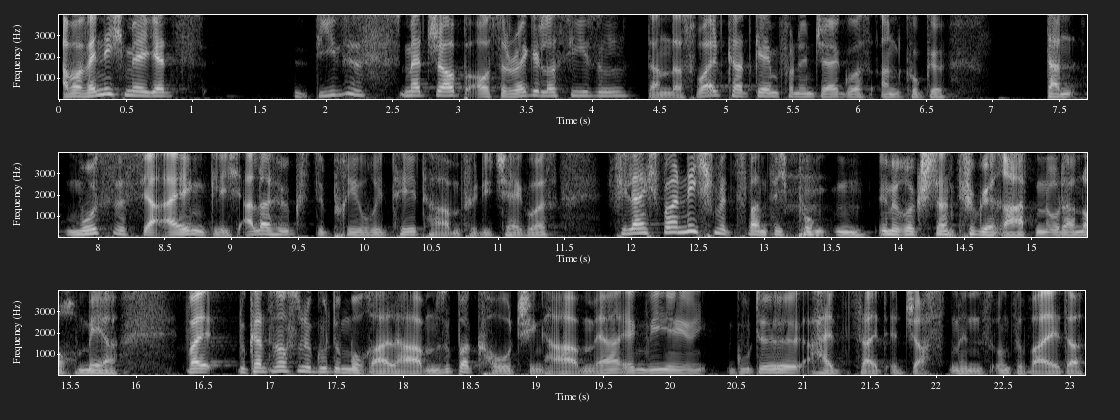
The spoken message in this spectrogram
Aber wenn ich mir jetzt dieses Matchup aus der Regular Season, dann das Wildcard-Game von den Jaguars angucke, dann muss es ja eigentlich allerhöchste Priorität haben für die Jaguars, vielleicht mal nicht mit 20 Punkten in Rückstand zu geraten oder noch mehr. Weil du kannst noch so eine gute Moral haben, super Coaching haben, ja, irgendwie gute Halbzeit-Adjustments und so weiter.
